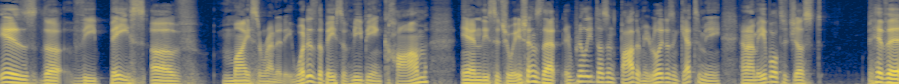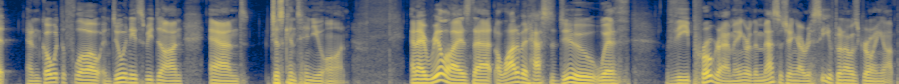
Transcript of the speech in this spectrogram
is the the base of my serenity? What is the base of me being calm in these situations that it really doesn't bother me it really doesn't get to me and i'm able to just pivot and go with the flow and do what needs to be done and just continue on. And i realized that a lot of it has to do with the programming or the messaging I received when I was growing up.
